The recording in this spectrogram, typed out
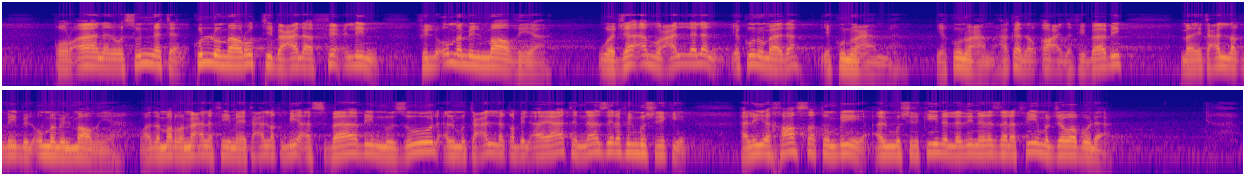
قرآنا وسنة كل ما رتب على فعل في الأمم الماضية وجاء معللا يكون ماذا؟ يكون عاما. يكون عاما هكذا القاعدة في باب ما يتعلق به بالأمم الماضية وهذا مر معنا فيما يتعلق بأسباب النزول المتعلقة بالآيات النازلة في المشركين. هل هي خاصة بالمشركين الذين نزلت فيهم الجواب لا.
